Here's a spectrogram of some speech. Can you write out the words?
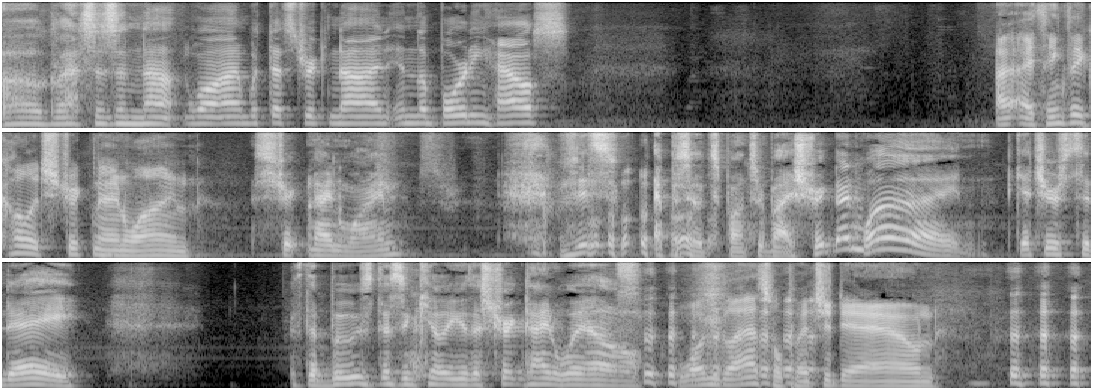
Oh, glasses and not wine with that strychnine in the boarding house. I, I think they call it strychnine wine. Strychnine wine. This episode sponsored by Strychnine Wine. Get yours today. If the booze doesn't kill you, the strychnine will. One glass will put you down.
